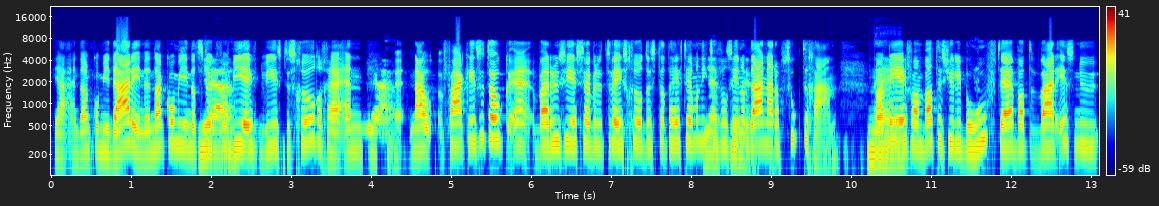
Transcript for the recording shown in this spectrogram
ja. en dan kom je daarin. En dan kom je in dat stuk Ja. van wie, heeft, wie is de schuldige. En Ja. eh, nou, vaak is het ook, eh, waar ruzie is, hebben de twee schuld. Dus dat heeft helemaal niet Ja, zoveel zin om daar naar op zoek te gaan. Maar meer van, wat is jullie behoefte? hè? Wat, waar is nu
